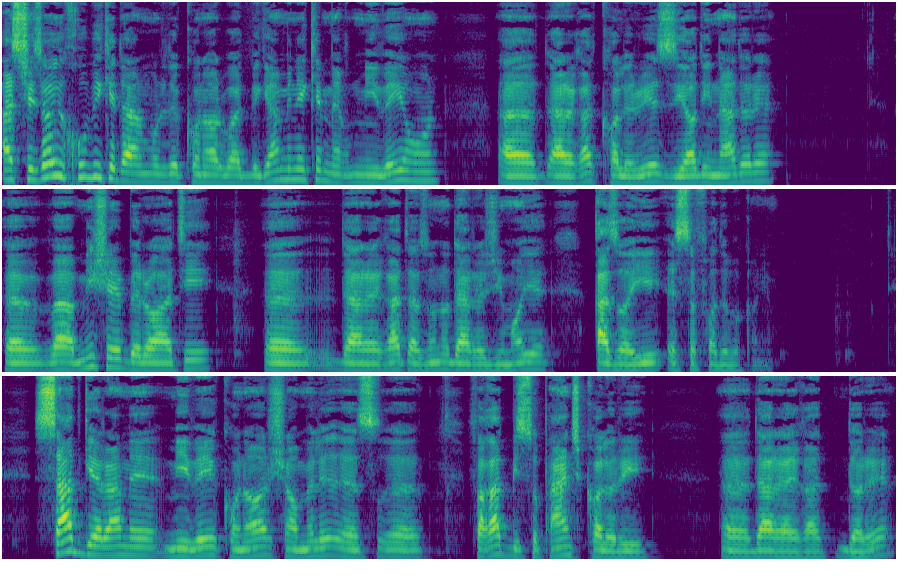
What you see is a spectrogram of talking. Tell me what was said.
از چیزهای خوبی که در مورد کنار باید بگم اینه که میوه اون در حقیقت کالری زیادی نداره و میشه به راحتی در حقیقت از اونو در رژیم های غذایی استفاده بکنیم. 100 گرم میوه کنار شامل فقط 25 کالری در حقیقت داره.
